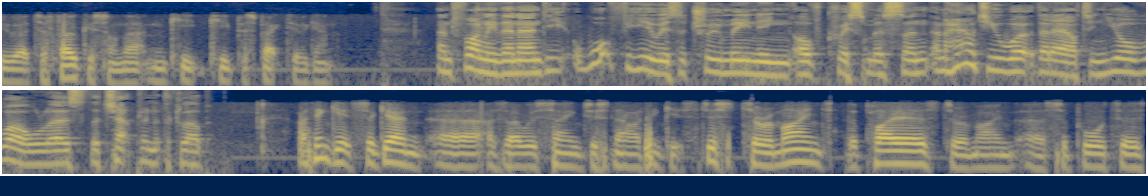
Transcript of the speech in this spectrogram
to uh, to focus on that and keep keep perspective again. And finally, then, Andy, what for you is the true meaning of Christmas, and, and how do you work that out in your role as the chaplain at the club? I think it's again, uh, as I was saying just now, I think it's just to remind the players, to remind uh, supporters,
